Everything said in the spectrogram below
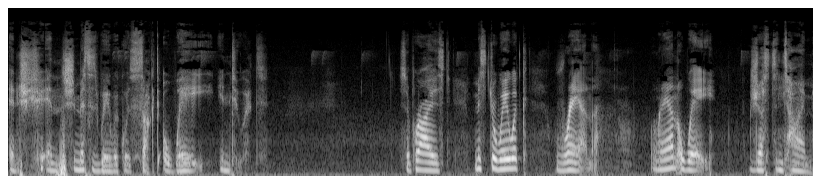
and she, and she, Mrs. Waywick was sucked away into it. Surprised, Mr. Waywick ran, ran away just in time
